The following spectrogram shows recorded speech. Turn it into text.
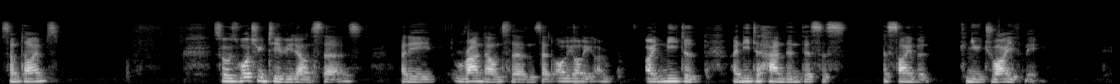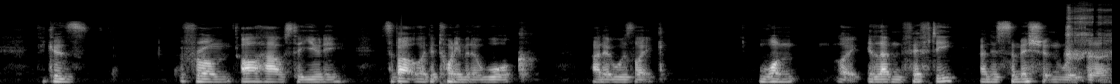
sometimes. So I was watching TV downstairs, and he ran downstairs and said, "Ollie, Ollie, I, I need to, I need to hand in this ass- assignment. Can you drive me? Because from our house to uni, it's about like a twenty-minute walk, and it was like one like eleven fifty, and his submission was uh,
